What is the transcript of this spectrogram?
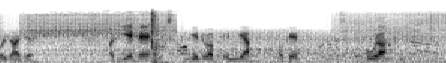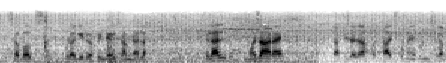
ओल्ड ताज है। और ये है गेट ऑफ़ इंडिया ओके पूरा सबब्स पूरा गेट ऑफ़ इंडिया के सामने वाला। फ़िलहाल मज़ा आ रहा है। काफ़ी ज़्यादा और ताज को मैंने कम से कम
